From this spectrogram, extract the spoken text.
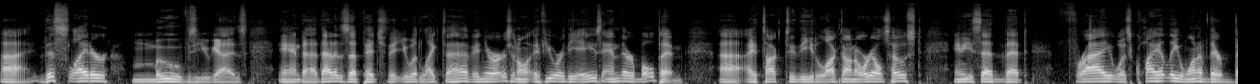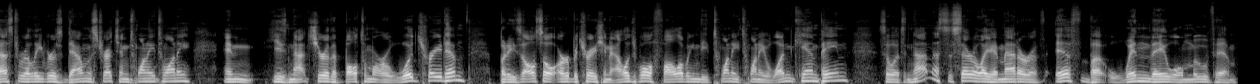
Uh, this slider moves you guys, and uh, that is a pitch that you would like to have in your arsenal if you are the A's and their bullpen. Uh, I talked to the Locked On Orioles host, and he said that Fry was quietly one of their best relievers down the stretch in 2020, and he's not sure that Baltimore would trade him, but he's also arbitration eligible following the 2021 campaign, so it's not necessarily a matter of if, but when they will move him.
